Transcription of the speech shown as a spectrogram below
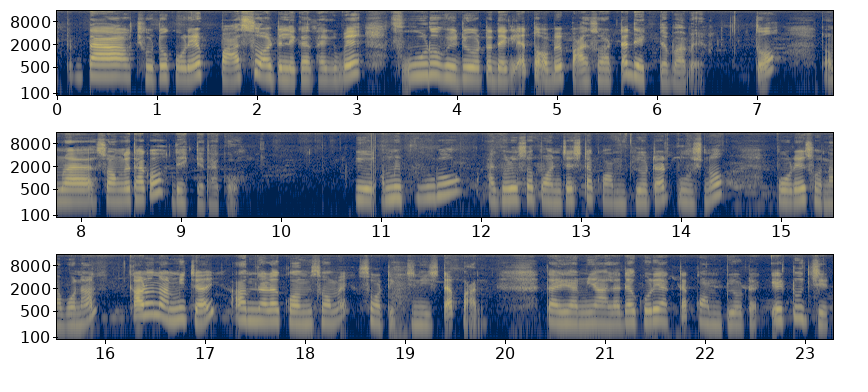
একটা ছোট করে পাসওয়ার্ড লেখা থাকবে, পুরো ভিডিওটা দেখলে তবে পাসওয়ার্ডটা দেখতে পাবে। তো তোমরা সঙ্গে থাকো, দেখতে থাকো। আমি পুরো এগারোশো পঞ্চাশটা কম্পিউটার প্রশ্ন পড়ে শোনাবো না। কারণ আমি চাই আপনারা কম সময়ে সঠিক জিনিসটা পান। তাই আমি আলাদা করে একটা computer A to Z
